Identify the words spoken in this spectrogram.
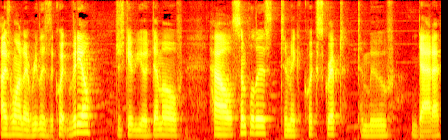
I just wanted to release a quick video, just give you a demo of how simple it is to make a quick script to move data,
